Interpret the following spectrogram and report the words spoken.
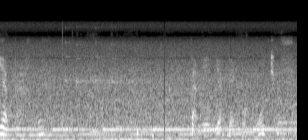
Y aparte, también ya tengo muchos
